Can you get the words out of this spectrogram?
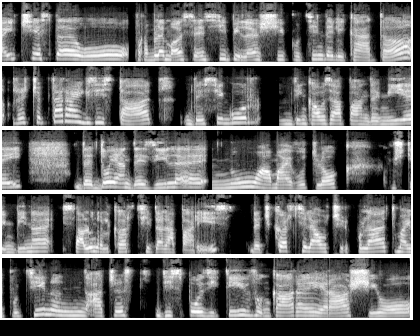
Aici este o problemă sensibilă și puțin delicată. Receptarea a existat, desigur, din cauza pandemiei. De doi ani de zile nu a mai avut loc cum știm bine, Salonul Cărții de la Paris. Deci cărțile au circulat mai puțin în acest dispozitiv în care era și o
